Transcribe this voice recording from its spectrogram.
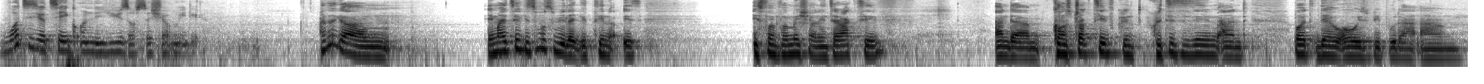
What is your take on the use of social media? I think um, in my take, it's supposed to be like a thing. It's is for information, interactive, and um, constructive criticism. And but there are always people that um,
